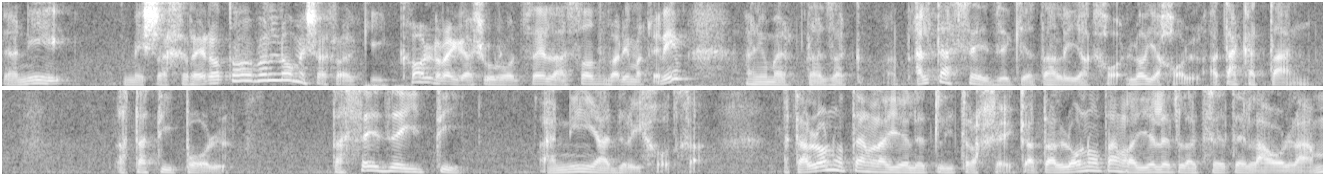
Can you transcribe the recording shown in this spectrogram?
ואני משחרר אותו, אבל לא משחרר, כי כל רגע שהוא רוצה לעשות דברים אחרים, אני אומר, תזק, אל תעשה את זה כי אתה לא יכול, לא יכול, אתה קטן, אתה תיפול, תעשה את זה איתי, אני אדריך אותך. אתה לא נותן לילד להתרחק, אתה לא נותן לילד לצאת אל העולם,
